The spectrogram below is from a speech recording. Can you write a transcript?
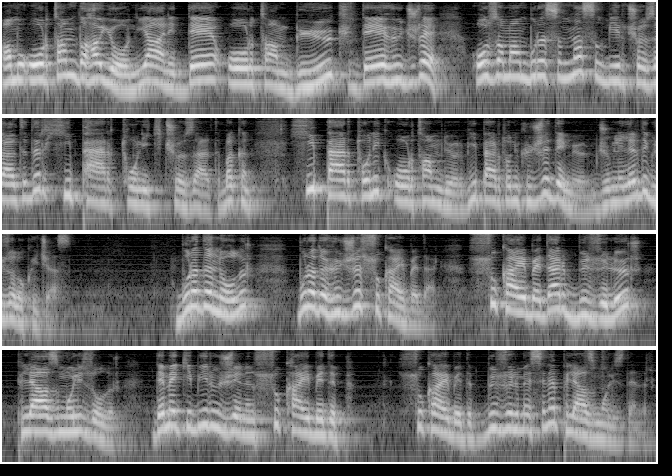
Ama ortam daha yoğun. Yani D ortam büyük, D hücre. O zaman burası nasıl bir çözeltidir? Hipertonik çözelti. Bakın hipertonik ortam diyorum. Hipertonik hücre demiyorum. Cümleleri de güzel okuyacağız. Burada ne olur? Burada hücre su kaybeder. Su kaybeder, büzülür, plazmoliz olur. Demek ki bir hücrenin su kaybedip su kaybedip büzülmesine plazmoliz denir.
